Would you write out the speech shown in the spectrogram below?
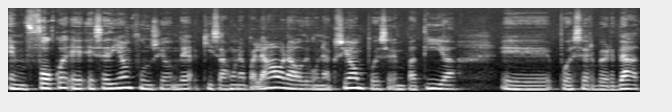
enfoco e, ese día en función de quizás una palabra o de una acción, puede ser empatía, eh, puede ser verdad,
